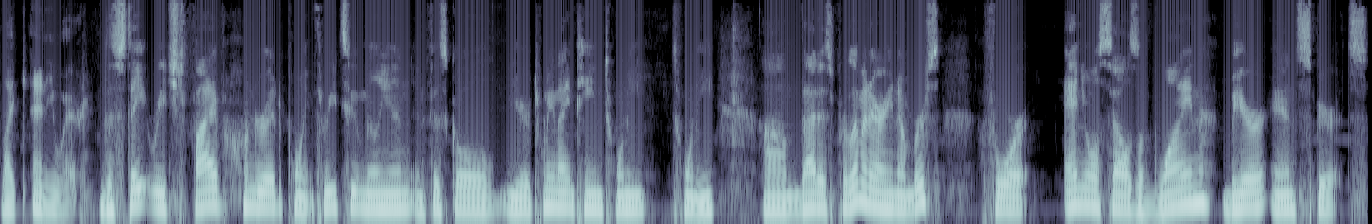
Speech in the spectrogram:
like anywhere? the state reached 500.32 million in fiscal year 2019-2020. Um, that is preliminary numbers for annual sales of wine, beer, and spirits.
